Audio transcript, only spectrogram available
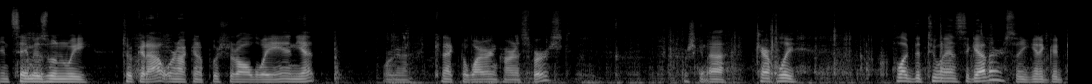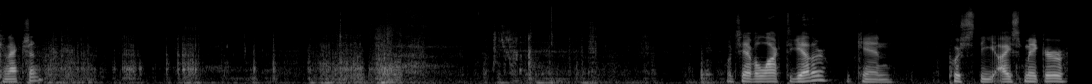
And same as when we took it out, we're not going to push it all the way in yet. We're going to connect the wiring harness first. We're just going to carefully plug the two ends together so you get a good connection. Once you have it locked together, you can push the ice maker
